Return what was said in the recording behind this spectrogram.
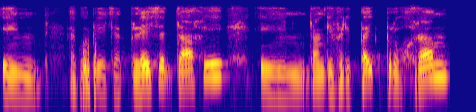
en ek hoop jy het 'n blessed dagie en dankie vir die pypprogram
